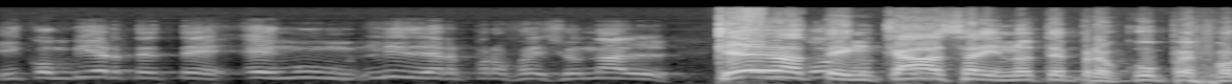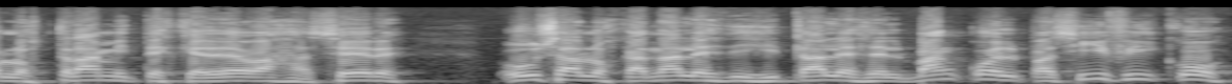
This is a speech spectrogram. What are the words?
y conviértete en un líder profesional. Quédate en casa y no te preocupes por los trámites que debas hacer. Usa los canales digitales del Banco del Pacífico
